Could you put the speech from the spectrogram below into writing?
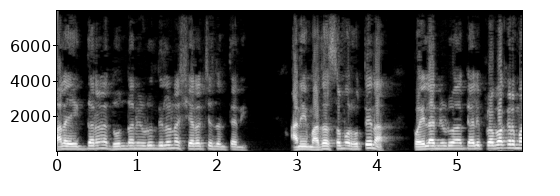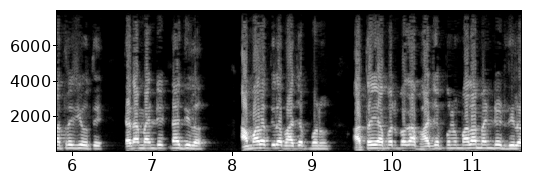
मला एकदा ना दोनदा निवडून दिलं ना शहराच्या जनतेने. आणि माझा समोर होते ना पहिला निवडून आले प्रभाकर मात्रेजी होते. त्यांना मॅन्डेट नाही दिलं. आम्हाला दिलं भाजप म्हणून. आताही आपण बघा भाजप म्हणून मला मॅन्डेट दिलं.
